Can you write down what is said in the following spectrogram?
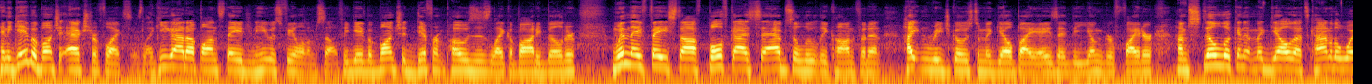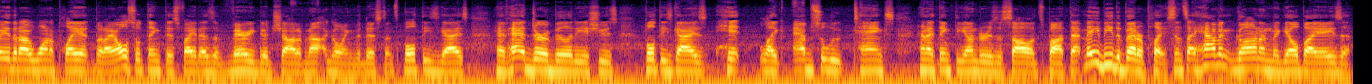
and he gave a bunch of extra flexes. Like he got up on stage and he was feeling himself. He gave a bunch of different poses like a bodybuilder. When they faced off, both guys absolutely confident. Height and reach goes to Miguel Baeza, the younger fighter. I'm still looking at Miguel. That's kind of the way that I want to play it, but I also think this fight has a very good shot of not going the distance. Both these guys have had durability issues. Both these guys hit like absolute tanks, and I think the under is a solid spot. That may be the better play. Since I haven't gone on Miguel Baeza,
